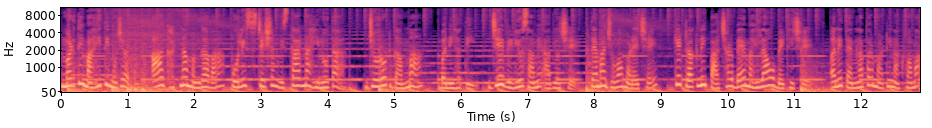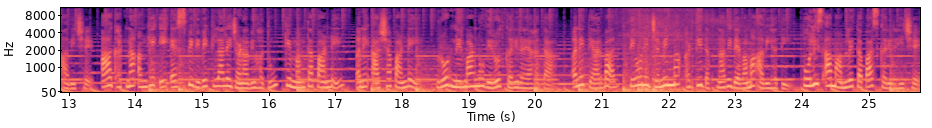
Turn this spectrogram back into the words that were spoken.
મળતી માહિતી મુજબ, આ ઘટના મંગાવા પોલીસ સ્ટેશન વિસ્તારના હિનોતા જોરોટ ગામમાં બની હતી. જે વીડિયો સામે આવ્યો છે, તેમાં જોવા મળે છે કે ટ્રકની પાછળ બે મહિલાઓ બેઠી છે અને તેમના પર માટી નાખવામાં આવી છે. આ ઘટના અંગે એએસપી વિવેકલાલે જણાવ્યું હતું કે મમતા પાંડે અને આશા પાંડે રોડ નિર્માણનો વિરોધ કરી રહ્યા હતા અને ત્યારબાદ તેઓને જમીનમાં અડધી દફનાવી દેવામાં આવી હતી. પોલીસ આ મામલે તપાસ કરી રહી છે.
